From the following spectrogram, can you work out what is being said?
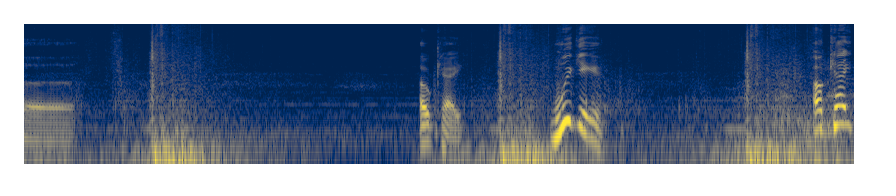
Uh. Okay. Wiggy. Okay.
